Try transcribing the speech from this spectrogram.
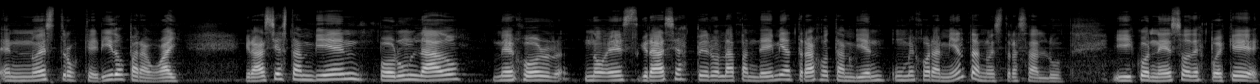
en nuestro querido Paraguay. Gracias también, por un lado, mejor no es gracias, pero la pandemia trajo también un mejoramiento a nuestra salud. Y con eso, después que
